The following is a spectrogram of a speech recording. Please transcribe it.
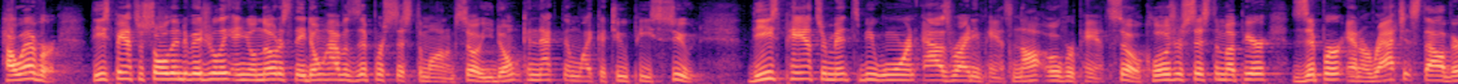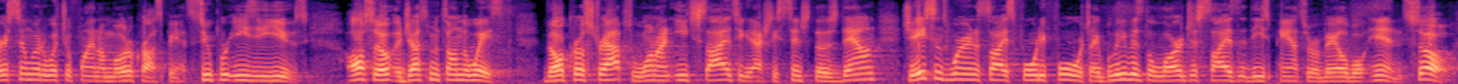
However, these pants are sold individually and you'll notice they don't have a zipper system on them, so you don't connect them like a two-piece suit. These pants are meant to be worn as riding pants, not over pants. So closure system up here, zipper and a ratchet style, very similar to what you'll find on motocross pants. Super easy to use. Also, adjustments on the waist. Velcro straps, one on each side, so you can actually cinch those down. Jason's wearing a size 44, which I believe is the largest size that these pants are available in. So,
